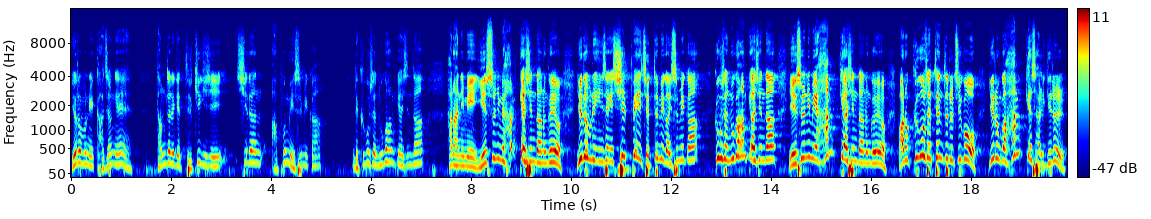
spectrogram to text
여러분이 가정에 남들에게 들키기 싫은 아픔이 있습니까? 근데 그곳에 누가 함께 하신다? 하나님이 예수님이 함께 하신다는 거예요. 여러분의 인생에 실패의 잿더미가 있습니까? 그곳에 누가 함께 하신다? 예수님이 함께 하신다는 거예요. 바로 그곳에 텐트를 치고 여러분과 함께 살기를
